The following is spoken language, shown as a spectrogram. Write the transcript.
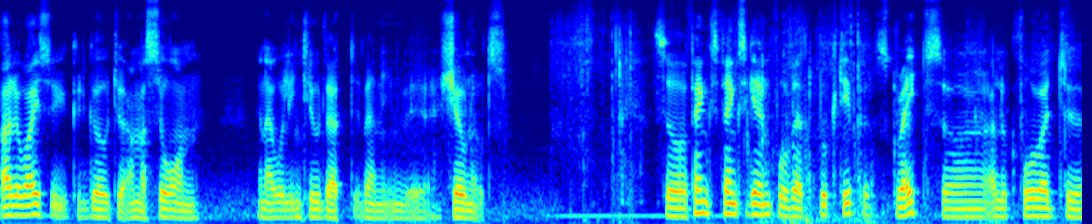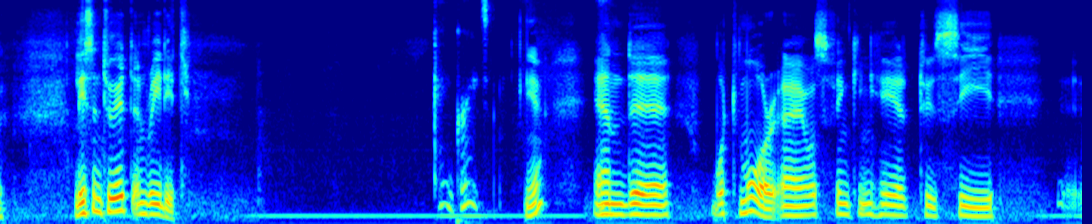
otherwise you could go to Amazon and I will include that then in the show notes. So thanks, thanks again for that book tip. It's great. So I look forward to listen to it and read it. Okay, great. Yeah, and uh, what more? I was thinking here to see uh,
